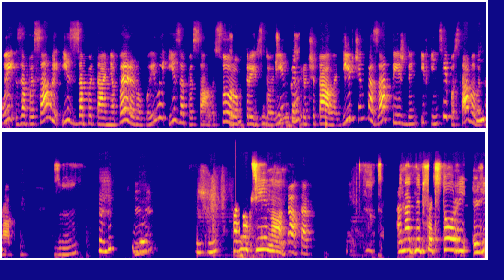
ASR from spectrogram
ми записали із запитання. Переробили і записали. 43 сторінки прочитала дівчинка за тиждень. І в кінці поставили крапку. Мгм. Олексійна, Так, так. а надо написати сторінок или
